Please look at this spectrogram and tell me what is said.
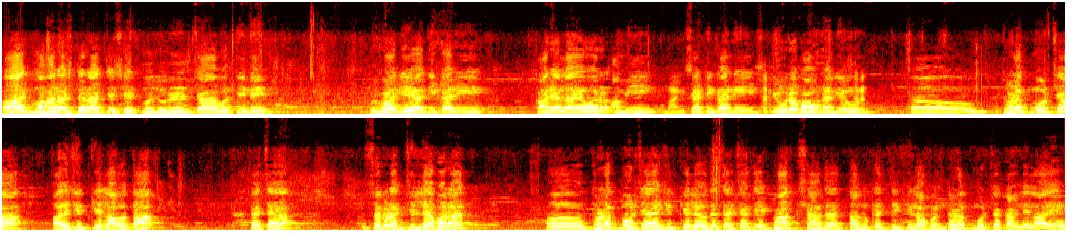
आज महाराष्ट्र राज्य शेतमजूर युनियनच्या वतीने विभागीय अधिकारी कार्यालयावर आम्ही त्या ठिकाणी तीव्र भावना घेऊन धडक मोर्चा आयोजित केला होता. त्याच्या सगळ्या जिल्ह्याभरात धडक मोर्चा आयोजित केले होते. त्याच्यात एक भाग शहादा तालुक्यात देखील आपण धडक मोर्चा काढलेला आहे.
